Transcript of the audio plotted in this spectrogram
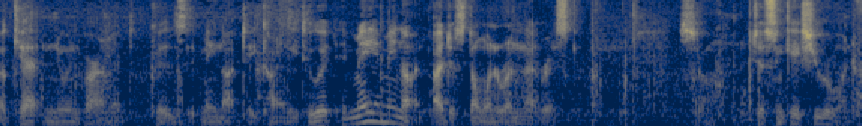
a cat in a new environment because it may not take kindly to it. It may, it may not. I just don't want to run that risk. So, just in case you were wondering.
